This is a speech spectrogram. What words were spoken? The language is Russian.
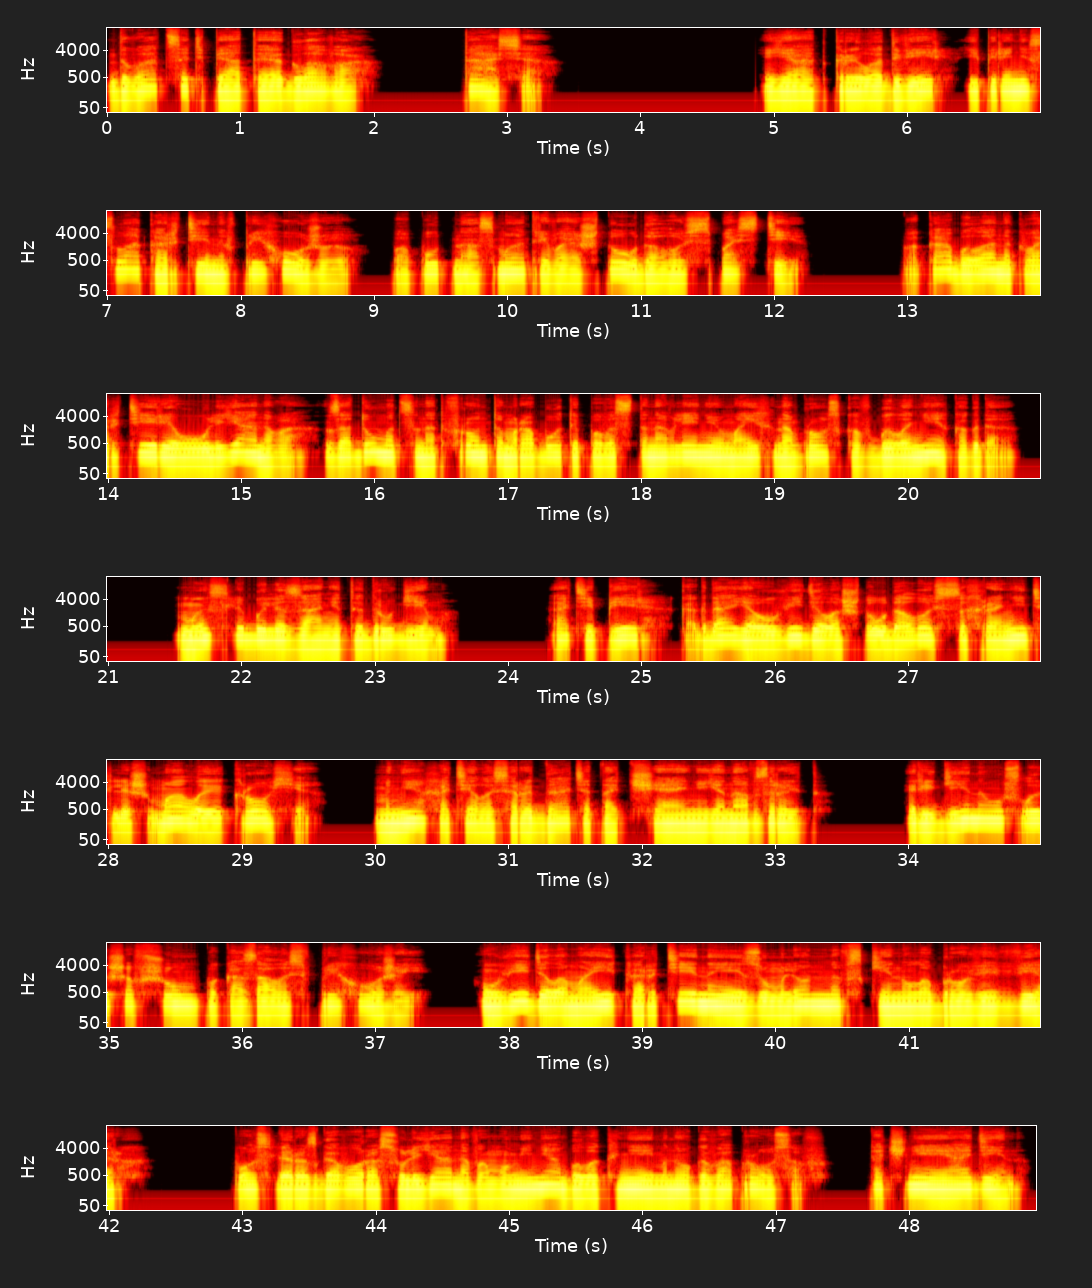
Двадцать пятая глава. Тася. Я открыла дверь и перенесла картины в прихожую, попутно осматривая, что удалось спасти. Пока была на квартире у Ульянова, задуматься над фронтом работы по восстановлению моих набросков было некогда. Мысли были заняты другим. А теперь, когда я увидела, что удалось сохранить лишь малые крохи, мне хотелось рыдать от отчаяния на взрыд. Регина, услышав шум, показалась в прихожей. Увидела мои картины и изумленно вскинула брови вверх. После разговора с Ульяновым у меня было к ней много вопросов, точнее один.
